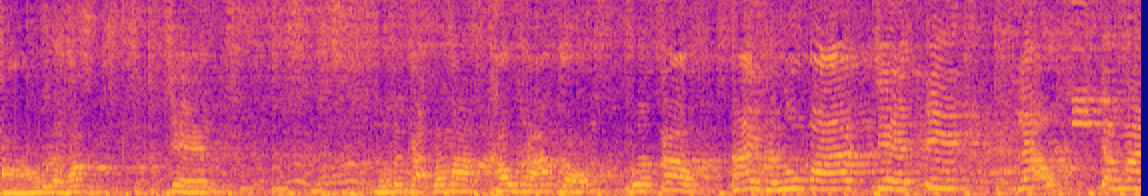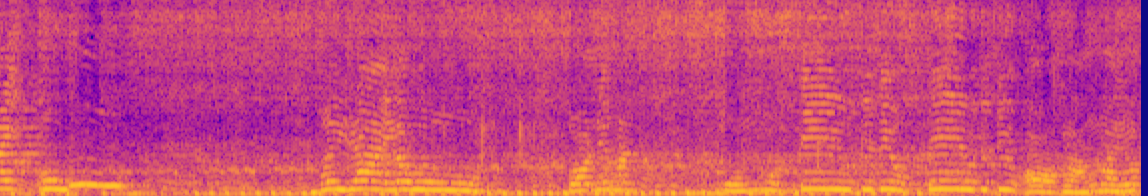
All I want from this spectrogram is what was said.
เอาละครับเจ็ดมือสกัดแล้วมาเข้าทางของเบอร์เก้าให้ทะลุมาเจ็ดอีกแล้วยังไงโอ้โหไม่ได้ครับอู บอลนี่มันหมุนหมุนติ้วติ้วติ้วติ้วติ้วออกหลังไปครับ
